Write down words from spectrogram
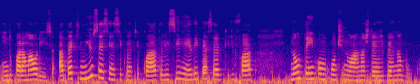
indo para Maurícia, até que em 1654 eles se rendem e percebem que de fato não tem como continuar nas terras de Pernambuco.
